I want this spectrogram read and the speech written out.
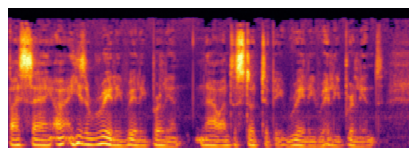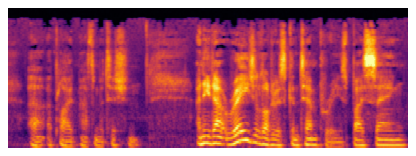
by saying uh, he's a really, really brilliant, now understood to be really, really brilliant uh, applied mathematician. And he'd outrage a lot of his contemporaries by saying,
